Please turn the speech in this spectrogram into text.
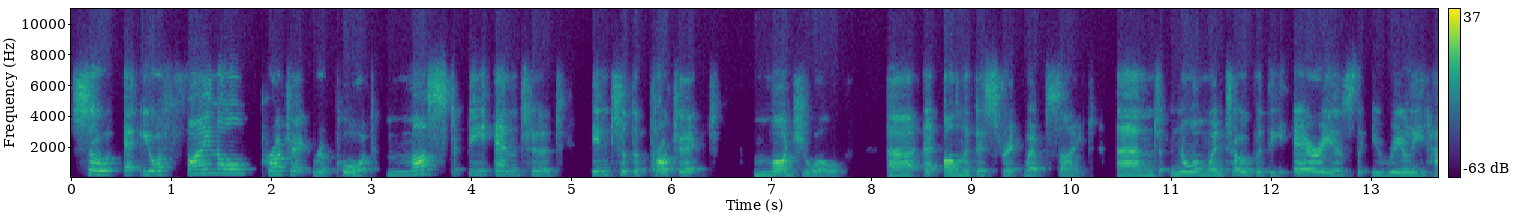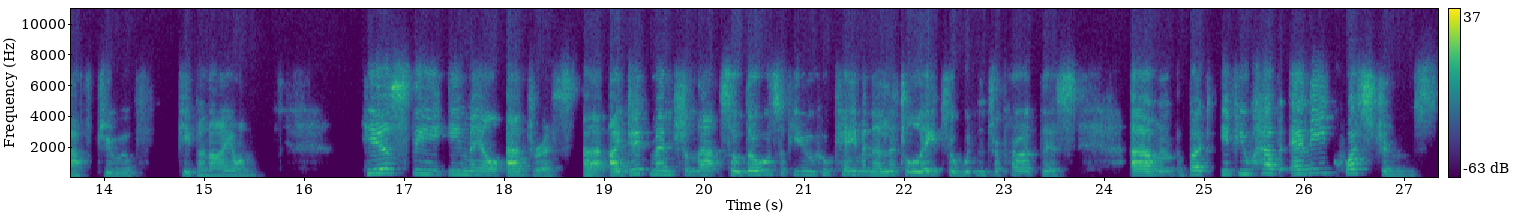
So uh, your final project report must be entered into the project module uh, on the district website. And Norm went over the areas that you really have to keep an eye on. Here's the email address. Uh, I did mention that, so those of you who came in a little later wouldn't have heard this. Um, but if you have any questions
